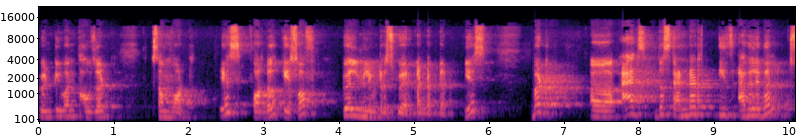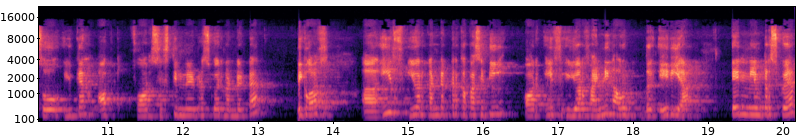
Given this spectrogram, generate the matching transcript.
ट्वेंटी वन थाउजंड सम वॉट येस फॉर द केस ऑफ ट्वेल्व मिलीमीटर स्क्वेअर कंडक्टर येस But as the standard is available so you can opt for 16 millimeter square conductor because uh, if your conductor capacity or if you are finding out the area 10 millimeter square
